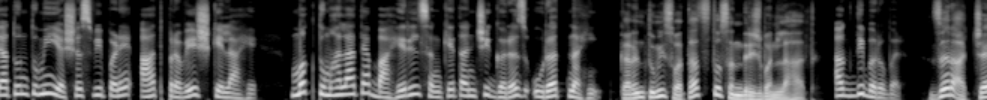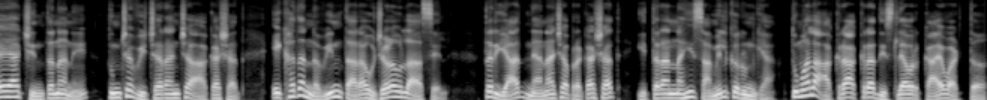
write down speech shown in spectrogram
त्यातून तुम्ही यशस्वीपणे आत प्रवेश केला आहे. मग तुम्हाला त्या बाहेरील संकेतांची गरज उरत नाही. कारण तुम्ही स्वतःच तो संदेश बनला आहात. अगदी बरोबर. जर आजच्या या चिंतनाने तुमच्या विचारांच्या आकाशात एखादा नवीन तारा उजळवला असेल तर या ज्ञानाच्या प्रकाशात इतरांनाही सामील करून घ्या. तुम्हाला अकरा अकरा दिसल्यावर काय वाटतं?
